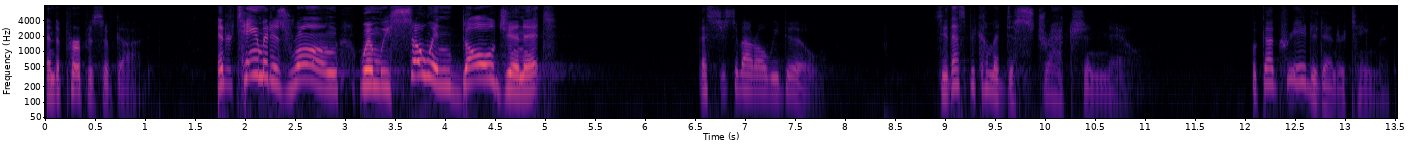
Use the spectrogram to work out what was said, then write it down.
and the purpose of God. Entertainment is wrong when we so indulge in it, that's just about all we do. See, that's become a distraction now. But God created entertainment.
